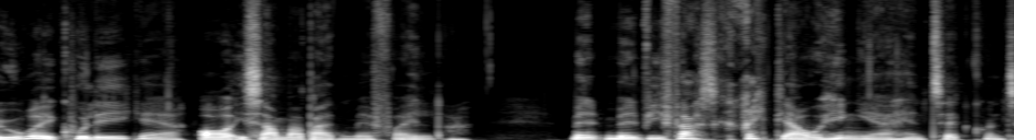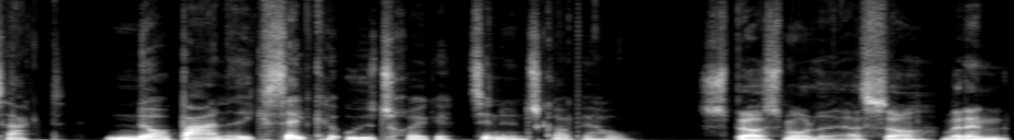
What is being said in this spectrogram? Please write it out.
øvrige kollegaer og i samarbejde med forældre. Men, men vi er faktisk rigtig afhængige af at have en tæt kontakt, når barnet ikke selv kan udtrykke sine ønsker og behov. Spørgsmålet er så, hvordan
